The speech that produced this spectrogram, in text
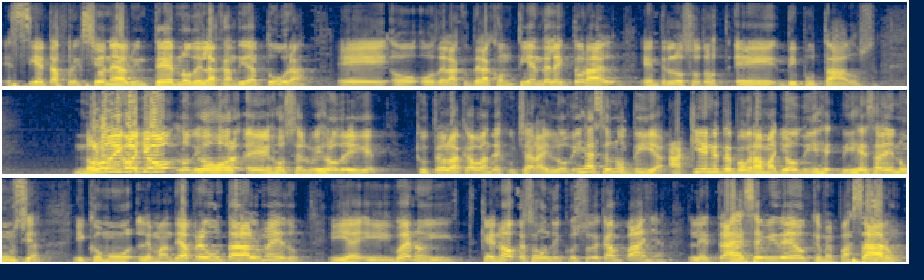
eh, ciertas fricciones a lo interno de la candidatura eh, o, de, la, de, la, contienda electoral entre los otros diputados. No lo digo yo, lo dijo José Luis Rodríguez, que ustedes lo acaban de escuchar ahí. Lo dije hace unos días. Aquí en este programa yo dije, esa denuncia y como le mandé a preguntar a Almedo y, bueno, y que no, que eso es un discurso de campaña, le traje ese video que me pasaron,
